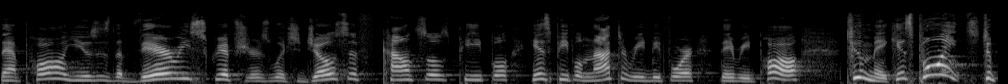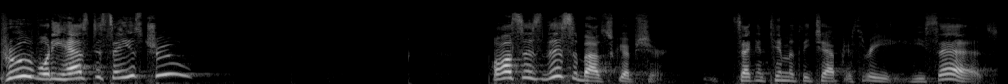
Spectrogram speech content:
that Paul uses the very scriptures which Joseph counsels people, his people, not to read before they read Paul, to make his points, to prove what he has to say is true. Paul says this about scripture. 2 Timothy chapter 3. He says,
